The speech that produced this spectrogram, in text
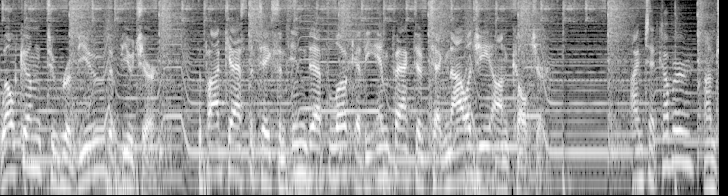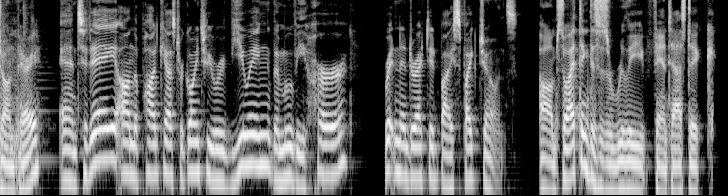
Welcome to Review the Future, the podcast that takes an in depth look at the impact of technology on culture. I'm Ted Kupper, I'm John Perry. and today on the podcast, we're going to be reviewing the movie Her, written and directed by Spike Jonze. Um, so I think this is a really fantastic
